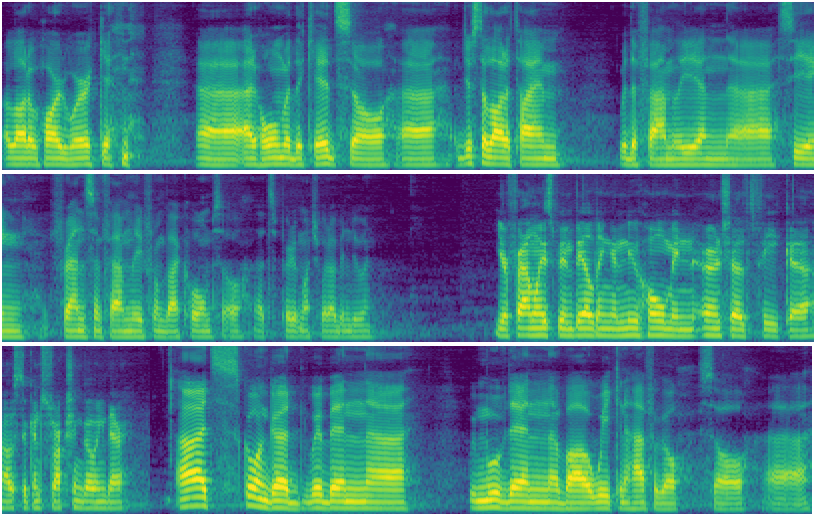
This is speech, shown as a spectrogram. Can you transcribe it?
a lot of hard work and uh, at home with the kids. So uh, just a lot of time with the family and uh, seeing friends and family from back home. So that's pretty much what I've been doing. Your family's been building a new home in Örnsköldsvik. Uh, how's the construction going there? Uh, it's going good. We've been uh, we moved in about a week and a half ago, so uh,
